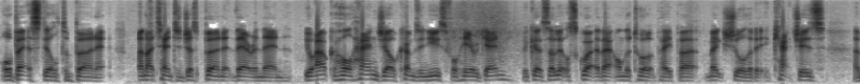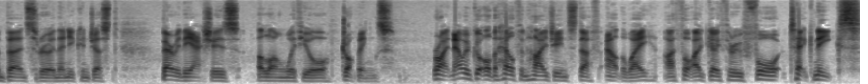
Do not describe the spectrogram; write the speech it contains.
or better still to burn it and I tend to just burn it there and then. Your alcohol hand gel comes in useful here again because a little squirt of that on the toilet paper makes sure that it catches and burns through and then you can just bury the ashes along with your droppings. Right, now we've got all the health and hygiene stuff out the way, I thought I'd go through four techniques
